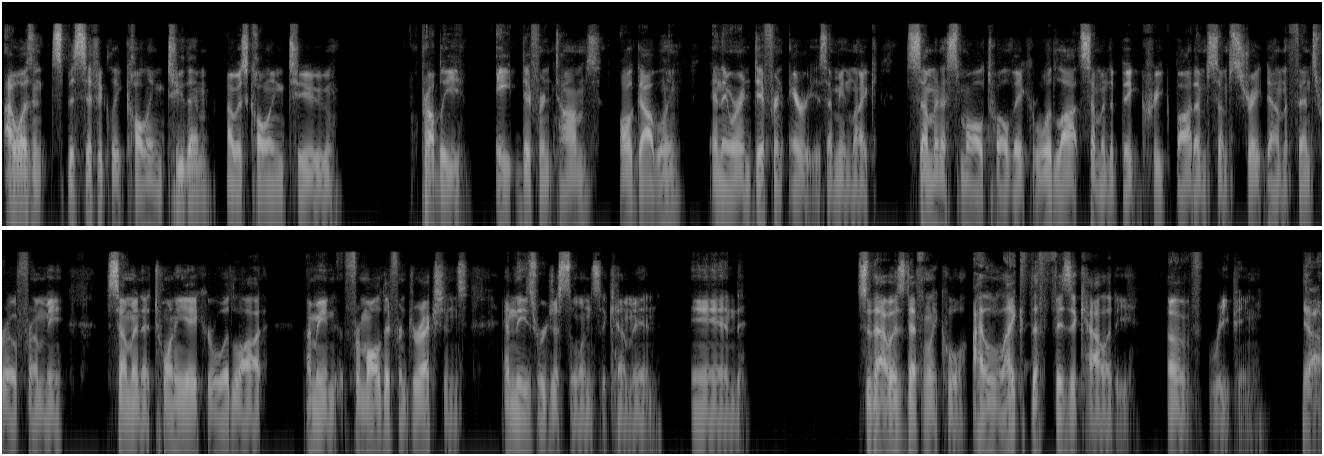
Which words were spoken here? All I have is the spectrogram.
I wasn't specifically calling to them. I was calling to probably eight different toms all gobbling and they were in different areas. I mean like some in a small 12 acre woodlot some in the big creek bottom some straight down the fence row from me some in a 20 acre woodlot. I mean from all different directions and these were just the ones that come in. And so that was definitely cool. I like the physicality of reaping. Yeah.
